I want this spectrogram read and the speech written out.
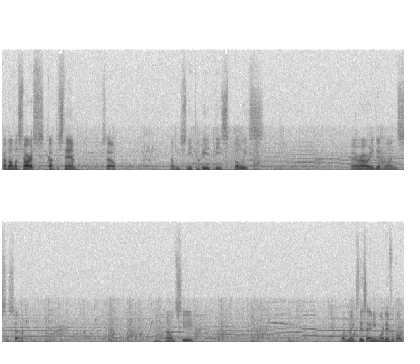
Got all the stars, got the stamp. So, now we just need to beat these bullies. I already did once, so... I don't see what makes this any more difficult.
